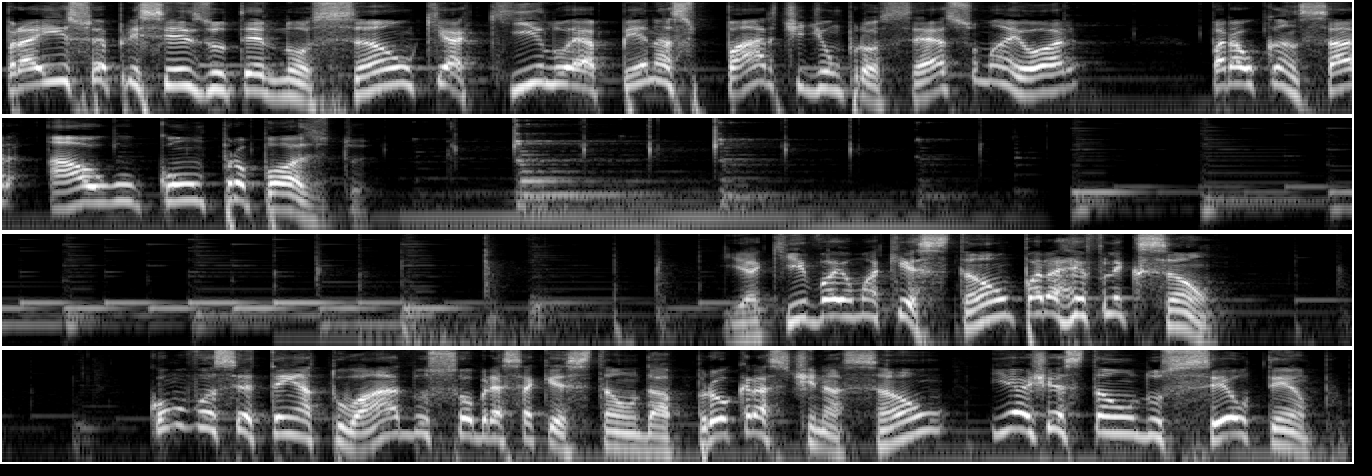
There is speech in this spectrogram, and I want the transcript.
Para isso é preciso ter noção que aquilo é apenas parte de um processo maior para alcançar algo com propósito. E aqui vai uma questão para reflexão. Como você tem atuado sobre essa questão da procrastinação e a gestão do seu tempo?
